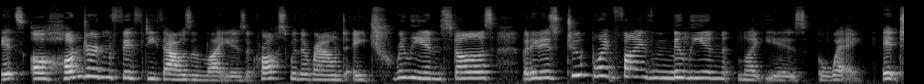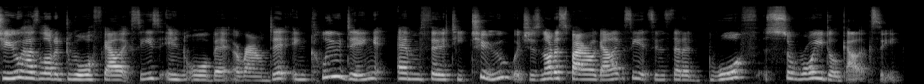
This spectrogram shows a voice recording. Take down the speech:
It's 150,000 light years across with around a trillion stars, but it is 2.5 million light years away. It too has a lot of dwarf galaxies in orbit around it, including M32, which is not a spiral galaxy, it's instead a dwarf spheroidal galaxy,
